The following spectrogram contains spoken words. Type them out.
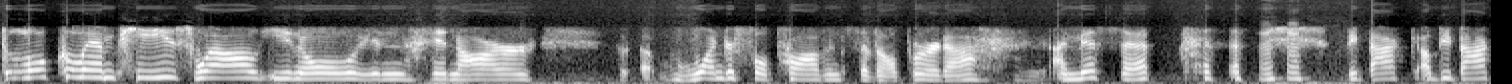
The local MPs, well, you know, in, in our wonderful province of Alberta, I miss it. mm-hmm. be back. I'll be back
